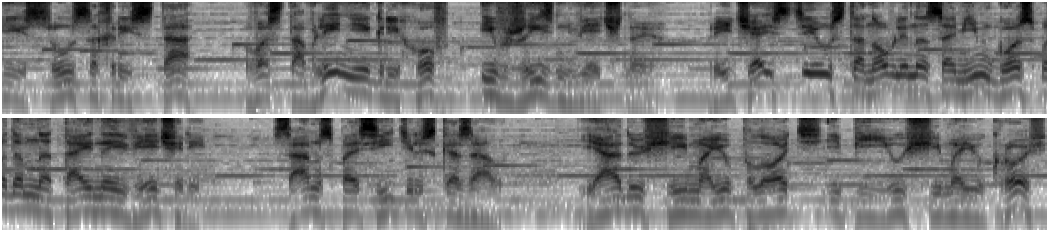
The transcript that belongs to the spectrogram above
Иисуса Христа в оставлении грехов и в жизнь вечную. Причастие установлено самим Господом на Тайной Вечере. Сам Спаситель сказал, «Ядущий мою плоть и пьющий мою кровь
